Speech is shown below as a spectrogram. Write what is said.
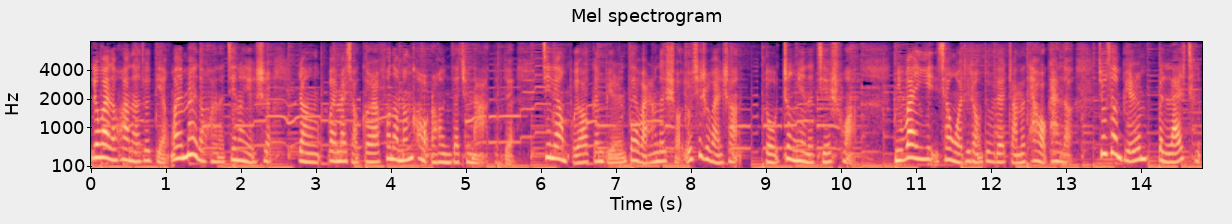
另外的话呢，就点外卖的话呢，尽量也是让外卖小哥啊放到门口，然后你再去拿，对不对？尽量不要跟别人在晚上的时候，尤其是晚上有正面的接触啊。你万一像我这种，对不对？长得太好看的，就算别人本来挺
